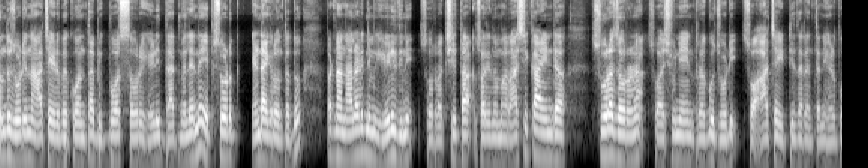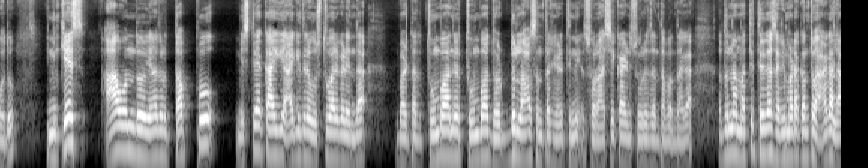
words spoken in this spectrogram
ಒಂದು ಜೋಡಿನ ಆಚೆ ಇಡಬೇಕು ಅಂತ ಬಿಗ್ ಬಾಸ್ ಅವರು ಹೇಳಿದ್ದಾದ್ಮೇಲೆ ಎಪಿಸೋಡ್ ಎಂಡ್ ಆಗಿರುವಂಥದ್ದು. ಬಟ್ ನಾನು ಆಲ್ರೆಡಿ ನಿಮ್ಗೆ ಹೇಳಿದ್ದೀನಿ ಸೊ ರಕ್ಷಿತಾ ಸಾರಿ ನಮ್ಮ ರಾಶಿಕಾ ಆ್ಯಂಡ್ ಸೂರಜ್ ಅವ್ರನ್ನ ಸೊ ಅಶ್ವಿನಿ ಅಂಡ್ ರಘು ಜೋಡಿ ಸೊ ಆಚೆ ಇಟ್ಟಿದ್ದಾರೆ ಅಂತಲೇ ಹೇಳ್ಬೋದು. ಇನ್ ಕೇಸ್ ಆ ಒಂದು ಏನಾದರೂ ತಪ್ಪು ಮಿಸ್ಟೇಕ್ ಆಗಿ ಆಗಿದ್ರೆ ಉಸ್ತುವಾರಿಗಳಿಂದ ಬಟ್ ಅದು ತುಂಬ ಅಂದರೆ ತುಂಬ ದೊಡ್ಡ ಲಾಸ್ ಅಂತ ಹೇಳ್ತೀನಿ. ಸೊ ರಾಶಿಕಾ ಸೂರ್ಯ ಅಂತ ಬಂದಾಗ ಅದನ್ನು ಮತ್ತೆ ತಿರ್ಗಾ ಸರಿ ಮಾಡೋಕ್ಕಂತೂ ಆಗಲ್ಲ.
